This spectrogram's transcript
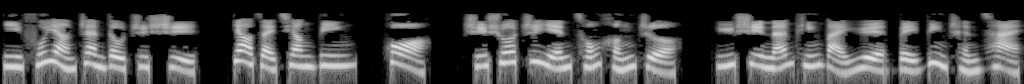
以抚养战斗之士。要在羌兵，或持说之言从衡者。于是南平百越，北并陈蔡，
